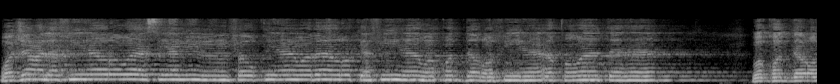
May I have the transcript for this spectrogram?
وجعل فيها رواسي من فوقها وبارك فيها وقدر فيها أقواتها وقدر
